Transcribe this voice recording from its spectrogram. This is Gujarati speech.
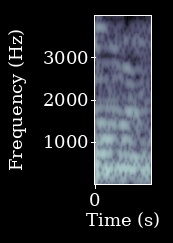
તો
